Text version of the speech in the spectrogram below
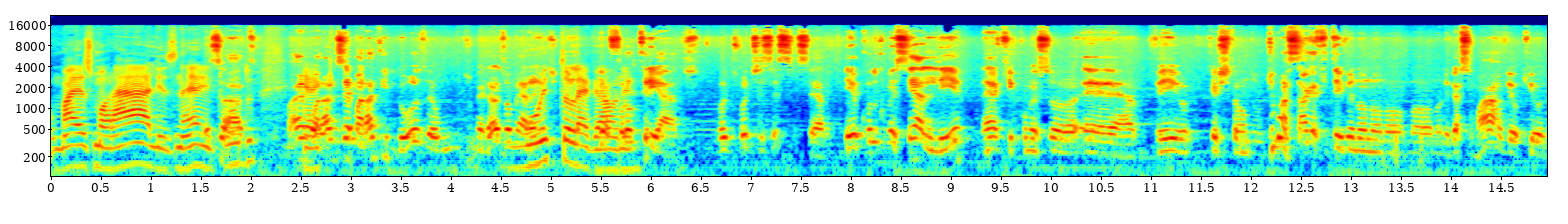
o Miles Morales, né? E tudo. Miles É, Morales é maravilhoso, é um dos melhores Homem-Aranha Muito legal, já foram né? criados. Vou, vou te ser sincero. Eu, quando comecei a ler, né, que começou, é, veio a questão do- de uma saga que teve no, no- no- no universo Marvel, que eu-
